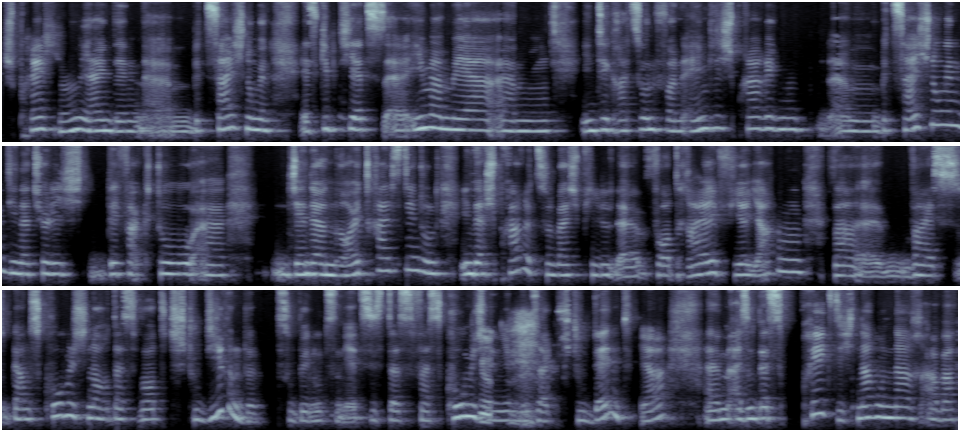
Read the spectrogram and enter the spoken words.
sprechen, ja, in den ähm, Bezeichnungen, es gibt jetzt äh, immer mehr ähm, Integration von englischsprachigen ähm, Bezeichnungen, die natürlich de facto äh, genderneutral sind. Und in der Sprache zum Beispiel äh, vor drei, vier Jahren war, war es ganz komisch noch, das Wort Studierende zu benutzen. Jetzt ist das fast komisch, ja. wenn jemand sagt Student. Ja? Ähm, also das prägt sich nach und nach, aber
